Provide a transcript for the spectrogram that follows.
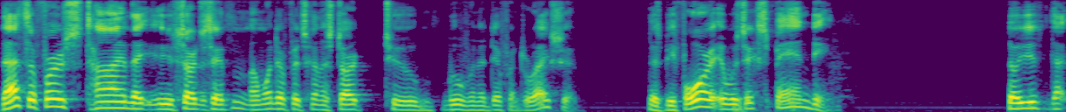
That's the first time that you start to say, hmm, I wonder if it's going to start to move in a different direction. Because before it was expanding. So you, that,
